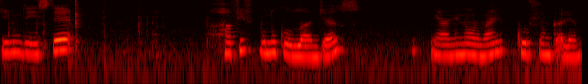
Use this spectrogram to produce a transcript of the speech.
Şimdi ise hafif bunu kullanacağız. Yani normal kurşun kalem.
